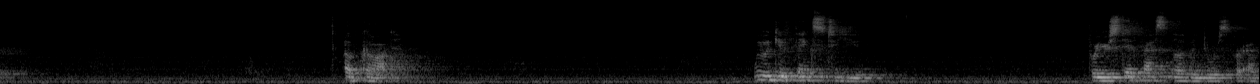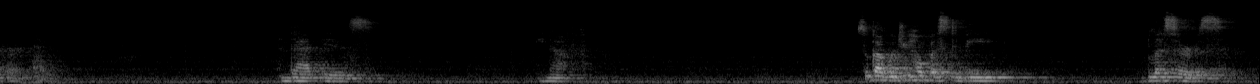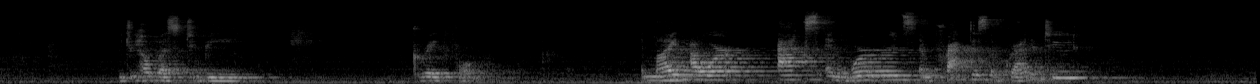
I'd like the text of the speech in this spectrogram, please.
of God. We would give thanks to you, for your steadfast love endures forever. And that is enough. So, God, would you help us to be blessers? Would you help us to be grateful? And might our acts and words and practice of gratitude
